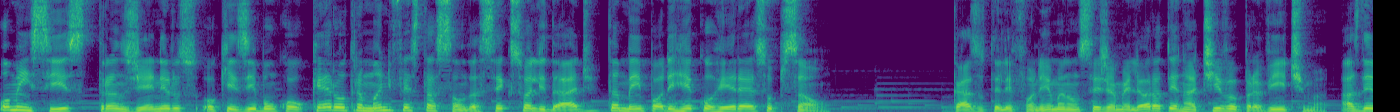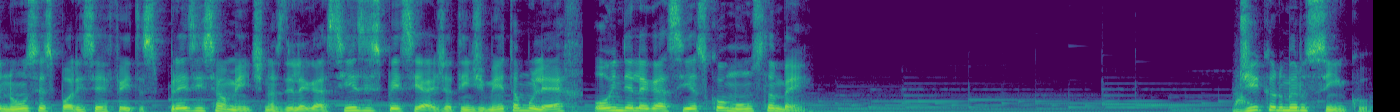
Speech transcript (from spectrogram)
Homens cis, transgêneros ou que exibam qualquer outra manifestação da sexualidade também podem recorrer a essa opção. Caso o telefonema não seja a melhor alternativa para a vítima, as denúncias podem ser feitas presencialmente nas delegacias especiais de atendimento à mulher ou em delegacias comuns também. Dica número 5.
